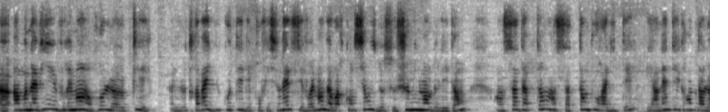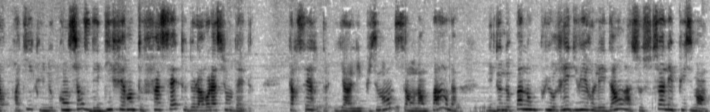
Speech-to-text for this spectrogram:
à mon avis, vraiment un rôle clé. Le travail du côté des professionnels, c'est vraiment d'avoir conscience de ce cheminement de l'aidant en s'adaptant à sa temporalité et en intégrant dans leur pratique une conscience des différentes facettes de la relation d'aide. Car certes, il y a l'épuisement, ça on en parle, mais de ne pas non plus réduire l'aidant à ce seul épuisement.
